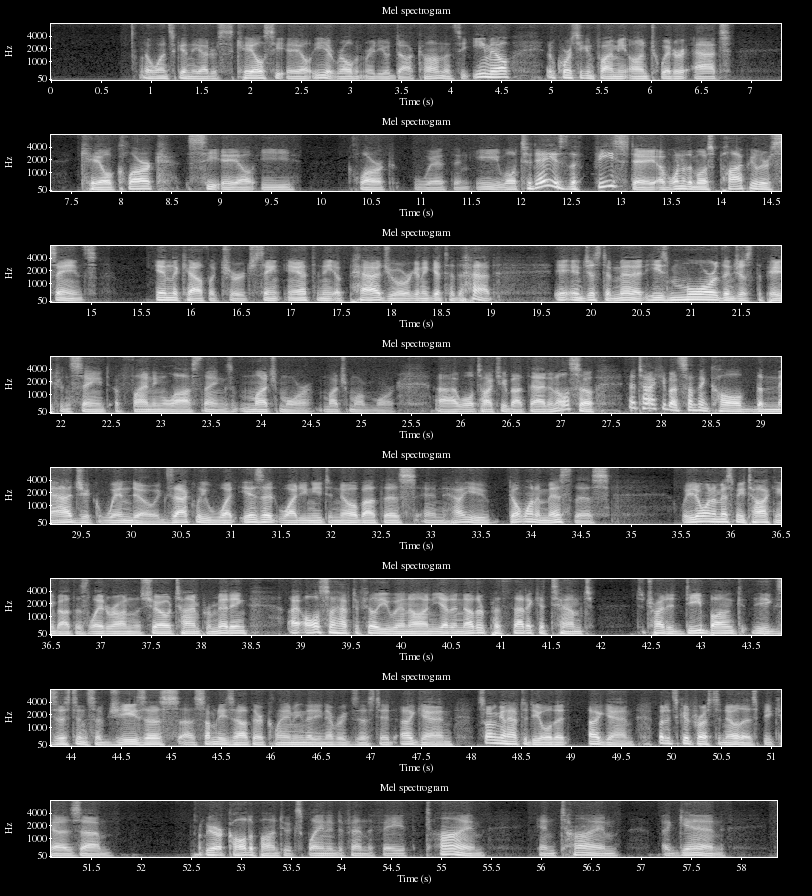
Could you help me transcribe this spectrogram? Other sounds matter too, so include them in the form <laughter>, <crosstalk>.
But once again, the address is cale, C A L E, at relevantradio.com. That's the email. And of course, you can find me on Twitter at Cale Clark, C A L E, Clark with an E. Well, today is the feast day of one of the most popular saints in the Catholic Church, St. Anthony of Padua. We're going to get to that in, just a minute. He's more than just the patron saint of finding lost things, much more, much more, more. Uh, we'll talk to you about that. And also, I'll talk to you about something called the magic window. Exactly what is it? Why do you need to know about this? And how you don't want to miss this. Well, you don't want to miss me talking about this later on in the show, time permitting. I also have to fill you in on yet another pathetic attempt to try to debunk the existence of Jesus. Uh, somebody's out there claiming that he never existed again. So I'm going to have to deal with it again. But it's good for us to know this because um, we are called upon to explain and defend the faith time and time again.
